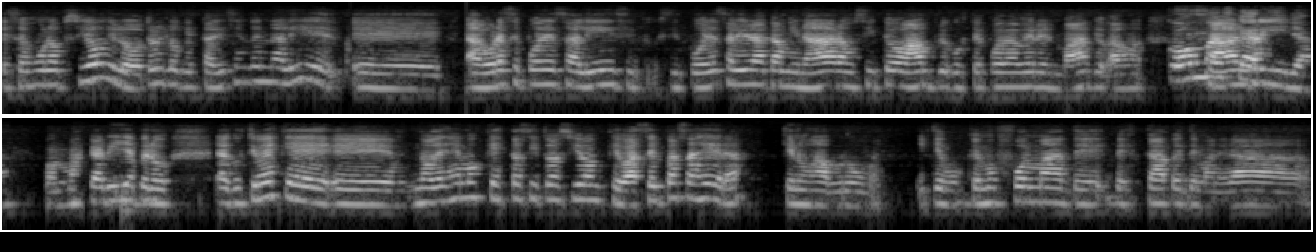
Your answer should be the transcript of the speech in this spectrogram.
eso es una opción y lo otro es lo que está diciendo Nalí, eh, ahora se puede salir, si, puede salir a caminar a un sitio amplio que usted pueda ver el mar. Con mascarilla. Con mascarilla, pero la cuestión es que eh, no dejemos que esta situación, que va a ser pasajera, que nos abrume y que busquemos formas de, de escape de manera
